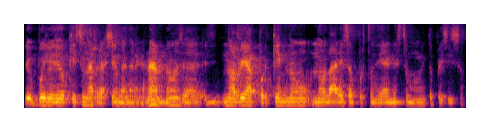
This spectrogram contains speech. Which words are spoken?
Pues yo digo que es una relación ganar-ganar, ¿no? O sea, no habría por qué no, no dar esa oportunidad en este momento preciso.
